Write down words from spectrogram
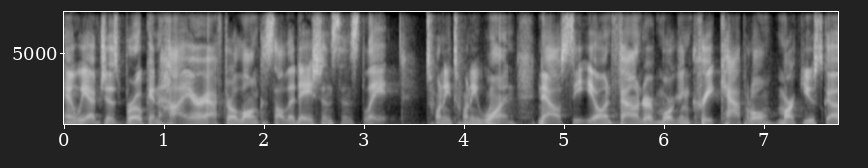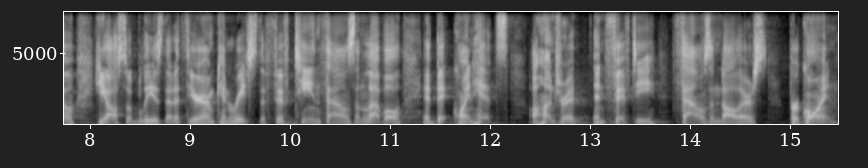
and we have just broken higher after a long consolidation since late 2021. Now, CEO and founder of Morgan Creek Capital, Mark Yusko, he also believes that Ethereum can reach the 15,000 level if Bitcoin hits $150,000 per coin.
